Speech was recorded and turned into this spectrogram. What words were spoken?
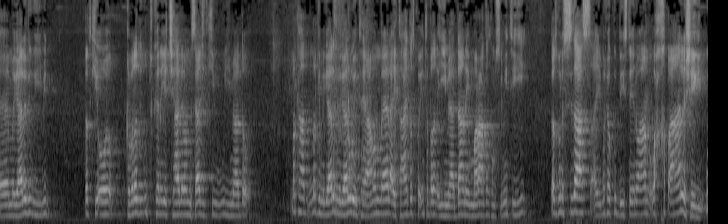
ee magaaladii u yimid dadkii oo qibladii u tukanaya jihaad ama masaajidkii u yimaado markaa markay magaaladu magaalo weyn tahay ama meel ay tahay dadku inta badan ay yimaadaan ay maraan dadka muslimiintiihi dadkuna sidaas ay markaa ku daysteen oo aan wax khata aan la sheegin. U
